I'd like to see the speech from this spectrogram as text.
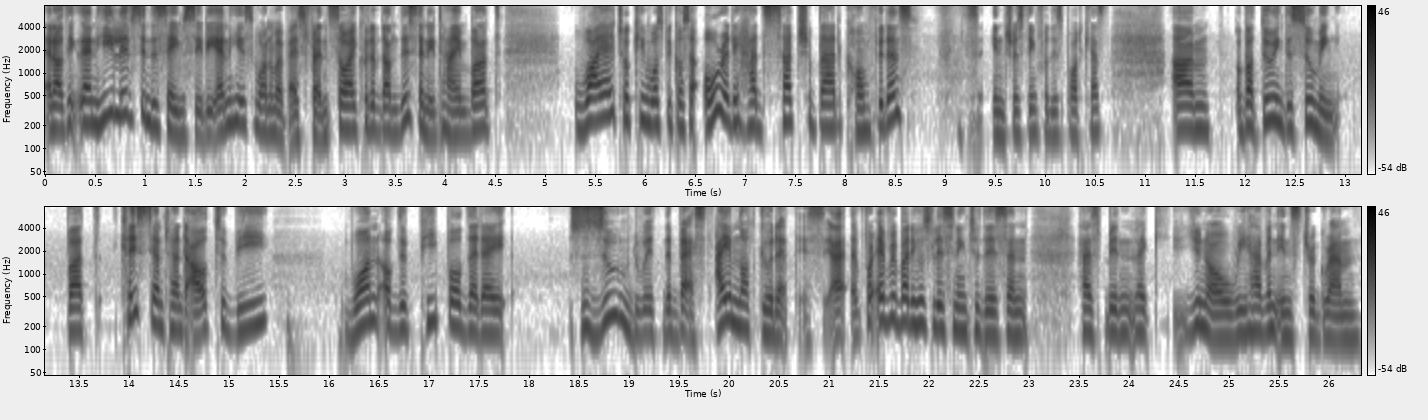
And I think then he lives in the same city, and he's one of my best friends. So I could have done this anytime, but why I took him was because I already had such a bad confidence. It's interesting for this podcast um, about doing the zooming, but Christian turned out to be one of the people that I zoomed with the best. I am not good at this. Uh, for everybody who's listening to this and has been like, you know, we have an Instagram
